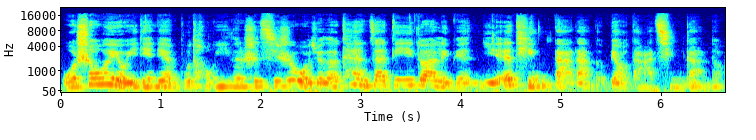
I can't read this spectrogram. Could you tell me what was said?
我稍微有一点点不同意的是，其实我觉得看在第一段里边也挺大胆的表达情感的。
